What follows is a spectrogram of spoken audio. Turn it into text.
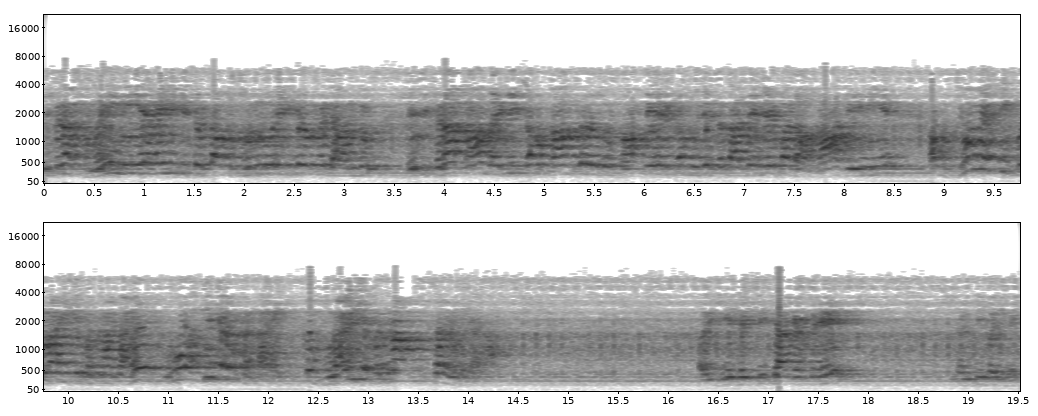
इतना समय ही नहीं है नहीं कि तो कब सुन लो रही है मैं जान दू। ये इतना काम है कि कब काम करो तो खाते हैं, कब मुझे बताते मेरे पास औकात ही नहीं है। अब जो व्यक्ति बुराई से बचना चाहे, वो अच्छी कर्म करता है। तो बुराई से बचना सरल हो जाता और ये व्यक्ति क्या करते हैं? गलती बच गई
